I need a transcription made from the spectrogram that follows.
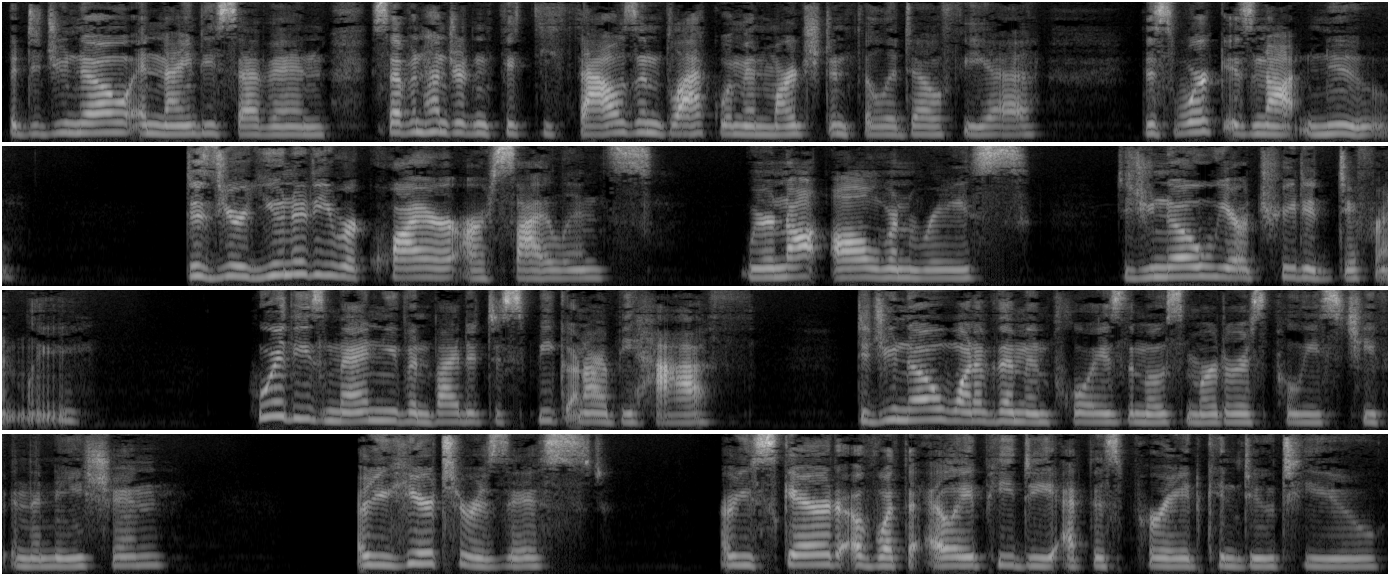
but did you know in 97, 750,000 black women marched in Philadelphia? This work is not new. Does your unity require our silence? We're not all one race. Did you know we are treated differently? Who are these men you've invited to speak on our behalf? Did you know one of them employs the most murderous police chief in the nation? Are you here to resist? Are you scared of what the LAPD at this parade can do to you?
